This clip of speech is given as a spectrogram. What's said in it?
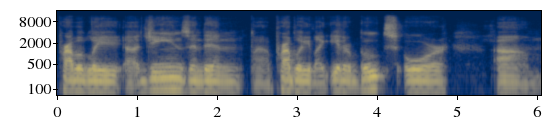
probably uh, jeans and then uh, probably like either boots or um,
